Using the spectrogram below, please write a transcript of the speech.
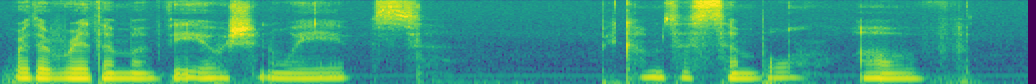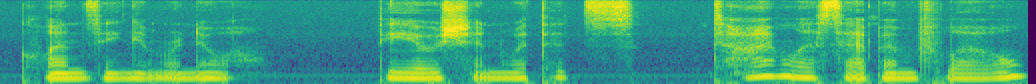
where the rhythm of the ocean waves becomes a symbol of cleansing and renewal. The ocean, with its timeless ebb and flow,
